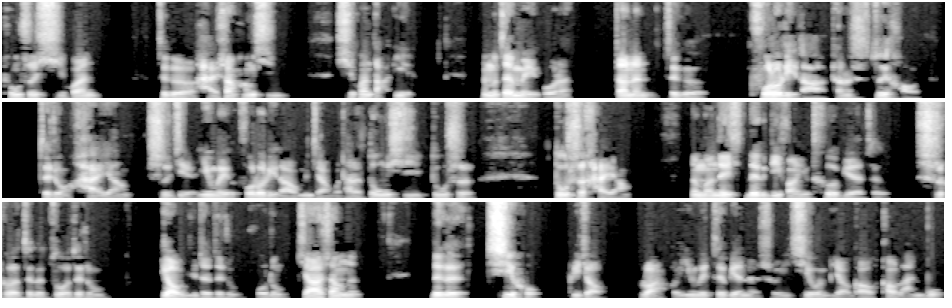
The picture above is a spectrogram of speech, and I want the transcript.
同时喜欢这个海上航行。喜欢打猎，那么在美国呢，当然这个佛罗里达当然是最好这种海洋世界，因为佛罗里达我们讲过，它的东西都是都是海洋，那么那那个地方又特别这个适合这个做这种钓鱼的这种活动，加上呢那个气候比较暖和，因为这边呢属于气温比较高，靠南部，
